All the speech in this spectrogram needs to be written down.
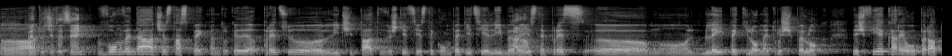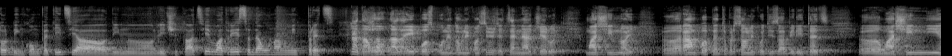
uh, pentru cetățeni? Vom vedea acest aspect, pentru că prețul licitat, vă știți, este competiție liberă, da. este preț uh, lei pe kilometru și pe loc. Deci fiecare operator din competiția, din uh, licitație, va trebui să dea un anumit preț. Da, da, o, da, da ei pot spune, domnule, Consiliul Județean ne-a cerut mașini noi, uh, rampă pentru persoanele cu dizabilități, uh, mașini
